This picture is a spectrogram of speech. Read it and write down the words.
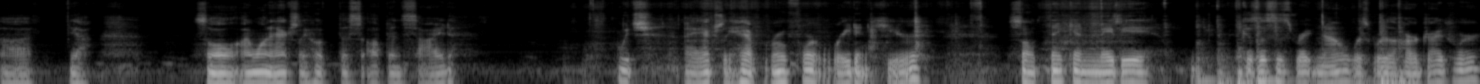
Uh, yeah. So I want to actually hook this up inside, which I actually have room for it right in here. So I'm thinking maybe, because this is right now was where the hard drives were,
